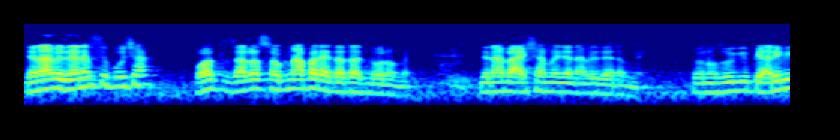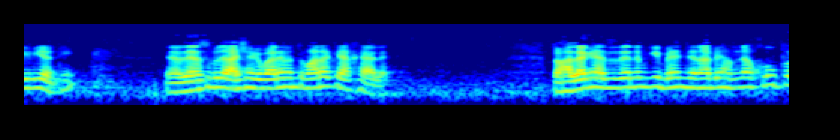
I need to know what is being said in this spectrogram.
جناب زینب سے پوچھا۔ بہت زیادہ سوکنا پر رہتا تھا دونوں میں۔ جناب عائشہ میں، جناب زینب میں۔ دونوں حضور کی پیاری بیویاں تھیں۔ جناب زینب سے پوچھا، عائشہ کے بارے میں تمہارا کیا خیال ہے؟ تو حالانکہ حضرت زینب کی بہن جناب ہم نے خوب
